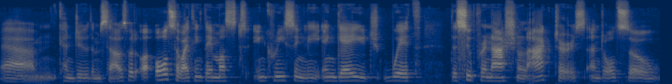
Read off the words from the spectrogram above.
um, can do themselves. But also, I think they must increasingly engage with the supranational actors and also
